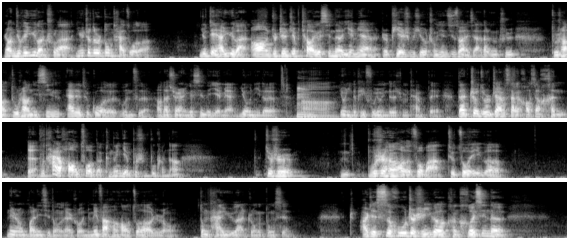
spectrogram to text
然后你就可以预览出来，因为这都是动态做的。你就点一下预览，哦，你就直接直接跳一个新的页面，这是 PHP 又重新计算一下，它能去读上读上你新 edit 过的文字，然后它渲染一个新的页面，用你的嗯，啊，用你的皮肤，用你的什么 template，但这就是 Jamstack 好像很不太好做的，可能也不是不可能，就是嗯不是很好的做吧，就作为一个内容管理系统来说，你没法很好做到这种动态预览这种东西，而且似乎这是一个很核心的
